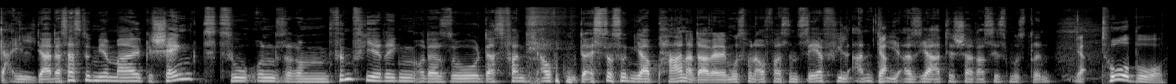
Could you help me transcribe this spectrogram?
Geil, ja, das hast du mir mal geschenkt zu unserem Fünfjährigen oder so. Das fand ich auch gut. Da ist doch so ein Japaner da, weil da muss man aufpassen, sehr viel anti-asiatischer Rassismus drin. Ja, Turbo.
